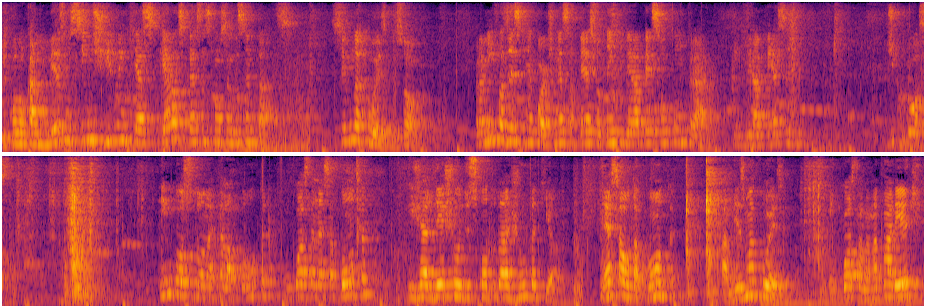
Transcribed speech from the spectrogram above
e colocar no mesmo sentido em que aquelas peças estão sendo assentadas. Segunda coisa, pessoal, para mim fazer esse recorte nessa peça, eu tenho que virar a peça ao contrário. Tem que virar a peça de, de costa. Encostou naquela ponta, encosta nessa ponta e já deixa o desconto da junta aqui, ó. Nessa outra ponta, a mesma coisa. Encosta lá na parede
